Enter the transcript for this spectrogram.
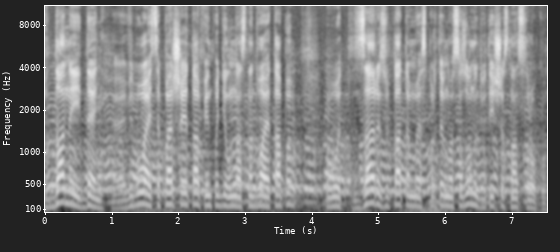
В даний день е, відбувається перший етап. Він поділений у нас на два етапи. От, за результатами спортивного сезону 2016 року.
